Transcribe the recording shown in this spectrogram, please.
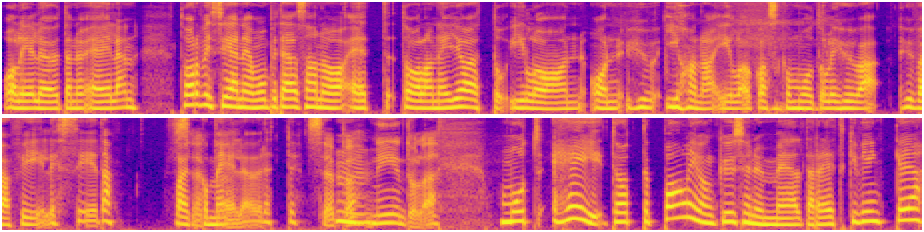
oli löytänyt eilen torvisieniä. Ja mun pitää sanoa, että tuollainen jaettu ilo on, on hy, ihana ilo, koska mulla tuli hyvä, hyvä fiilis siitä, vaikka Sepä. me ei löydetty. Sepä, mm. niin tulee. Mutta hei, te olette paljon kysynyt meiltä retkivinkkejä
